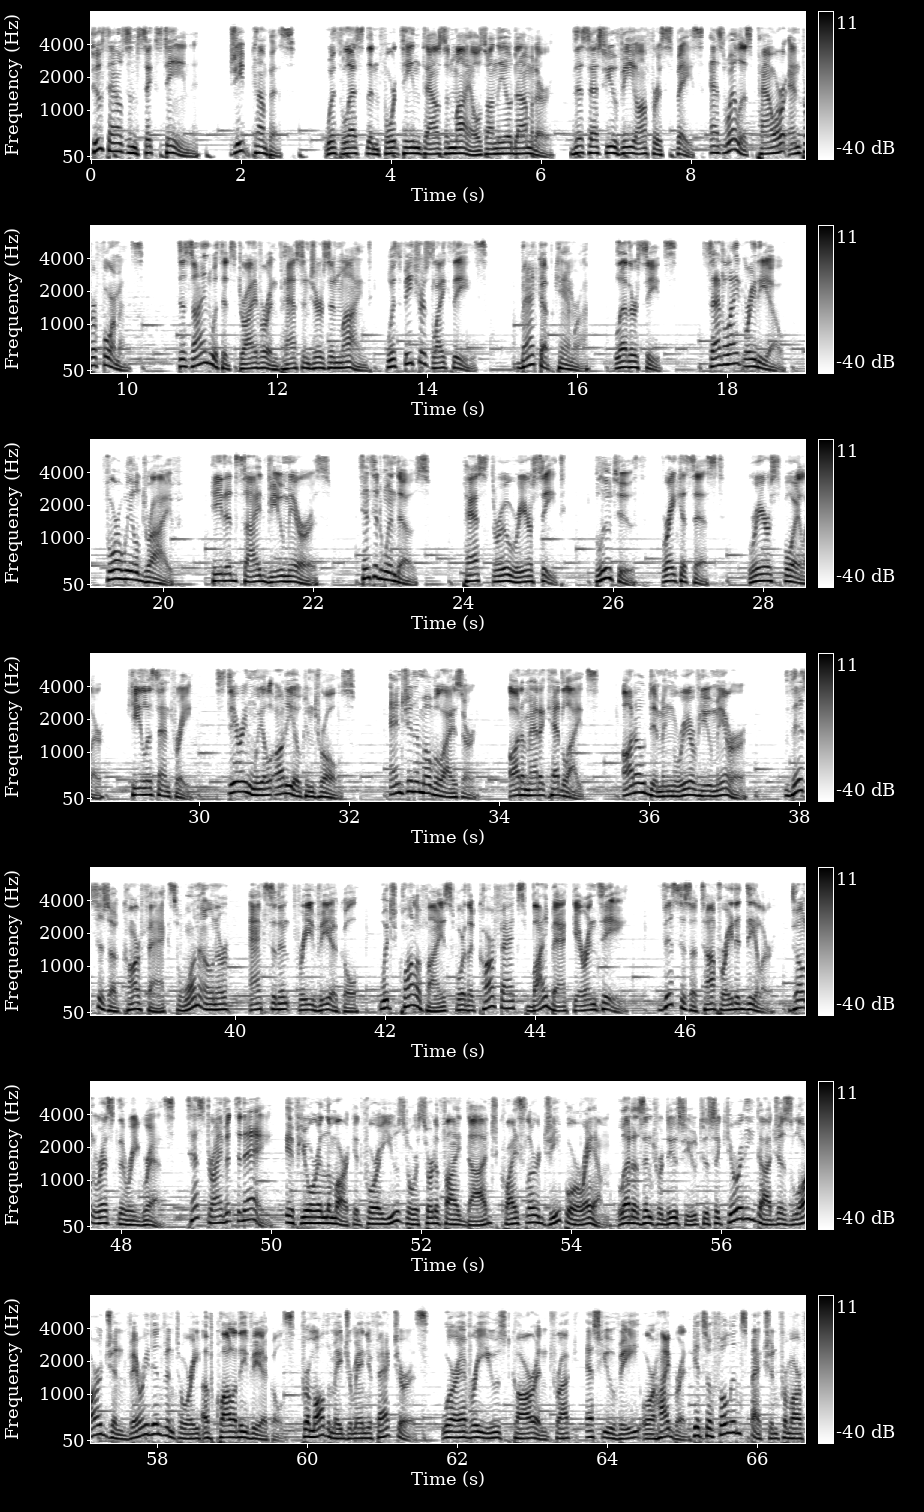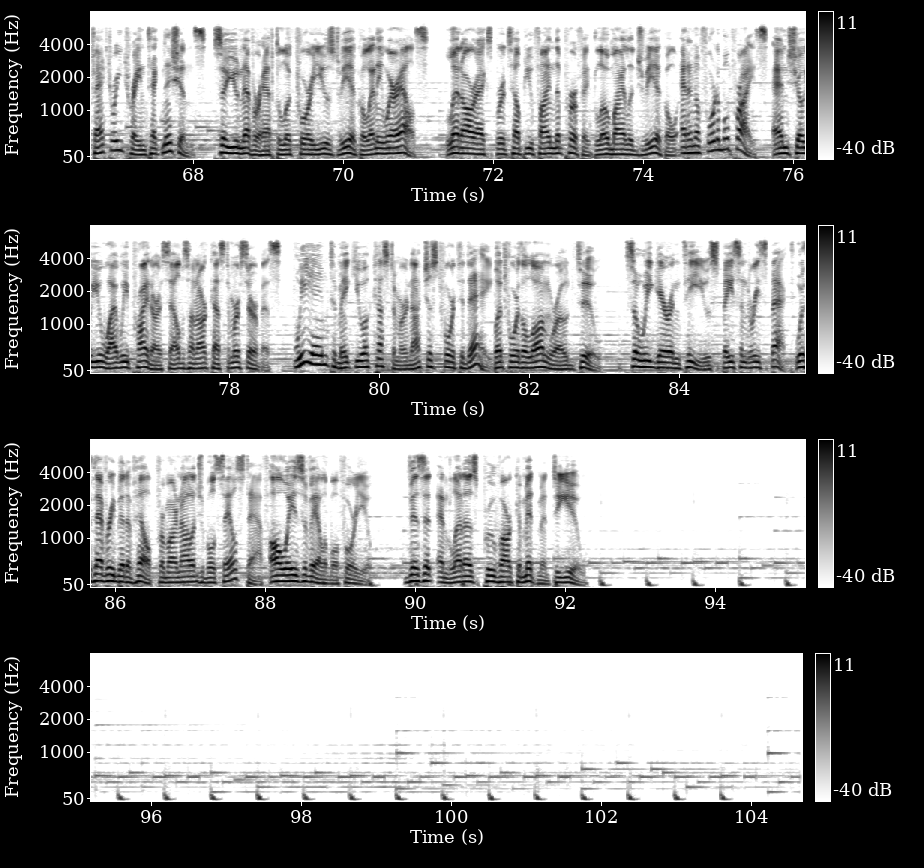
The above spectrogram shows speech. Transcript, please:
2016 Jeep Compass. With less than 14,000 miles on the odometer, this SUV offers space as well as power and performance. Designed with its driver and passengers in mind, with features like these. Backup camera, leather seats, satellite radio, four-wheel drive, heated side view mirrors, tinted windows, pass-through rear seat, Bluetooth, brake assist, rear spoiler, keyless entry, steering wheel audio controls, engine immobilizer, automatic headlights, auto dimming rear view mirror. This is a Carfax one owner accident free vehicle which qualifies for the Carfax buyback guarantee. This is a top rated dealer don't risk the regrets. Test drive it today. If you're in the market for a used or certified Dodge, Chrysler, Jeep, or Ram, let us introduce you to Security Dodge's large and varied inventory of quality vehicles from all the major manufacturers, where every used car and truck, SUV, or hybrid gets a full inspection from our factory trained technicians, so you never have to look for a used vehicle anywhere else. Let our experts help you find the perfect low mileage vehicle at an affordable price and show you why we pride ourselves on our customer service. We aim to make you a customer not just for today, but for the long road too. So we guarantee you space and respect with every bit of help from our knowledgeable sales staff always available for you. Visit and let us prove our commitment to you.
